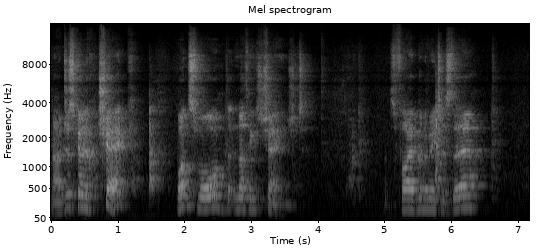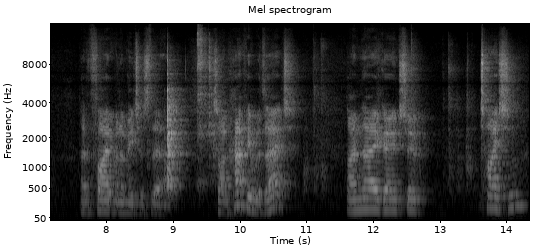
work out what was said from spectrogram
Now I'm just going to check once more that nothing's changed. That's five millimeters there and five millimeters there. So I'm happy with that. I'm now going to tighten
